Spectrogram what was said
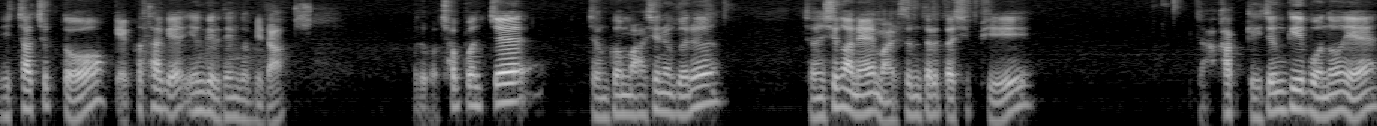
2차 측도 깨끗하게 연결이 된 겁니다. 그리고 첫 번째 점검을 하시는 거는 전 시간에 말씀드렸다시피 자, 각 계정기 번호에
